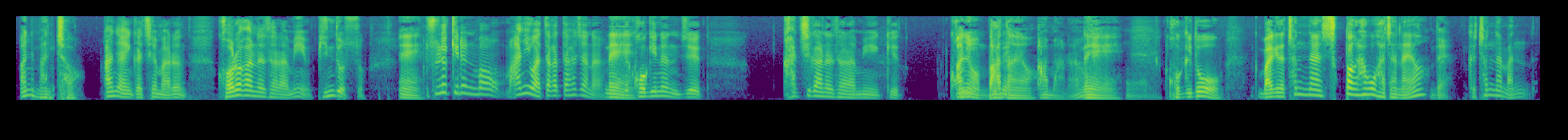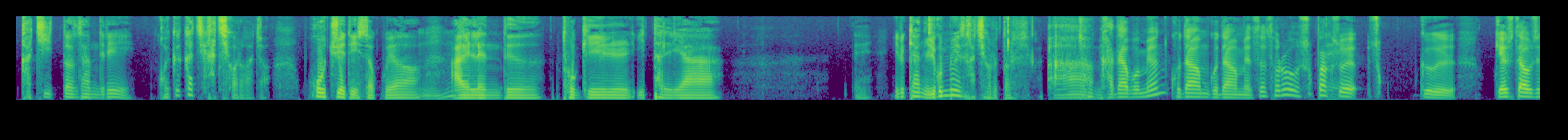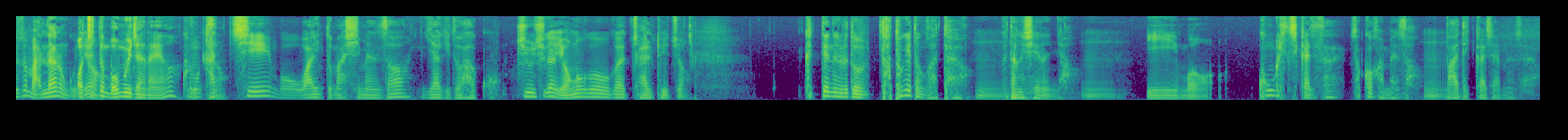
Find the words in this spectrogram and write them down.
아니 많죠. 아니, 아니, 그러니까 제 말은 걸어가는 사람이 빈도수. 네. 순례길은 뭐 많이 왔다 갔다 하잖아요. 네. 근데 거기는 이제 같이 가는 사람이 이렇게 아니요, 많아요. 아 많아요. 네. 어. 거기도 만약에 첫날 숙박을 하고 가잖아요. 네. 그 첫날 만, 같이 있던 사람들이 거의 끝까지 같이 걸어가죠. 호주에도 있었고요. 음. 아일랜드, 독일, 이탈리아. 네. 이렇게 한 일곱 명이서 같이 걸었던 것 같아요. 아 처음에. 가다 보면 그 다음 그 다음에서 서로 숙박소에 숙, 그 게스트하우스에서 만나는군요. 어쨌든 머물잖아요. 그러면 그렇죠. 같이 뭐 와인도 마시면서 이야기도 하고. 지훈 씨가 영어가 잘 되죠. 그때는 그래도 다 통했던 것 같아요. 음. 그 당시에는요. 음. 이뭐 콩글리시까지 사- 섞어가면서 음. 바디까지 하면서요.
